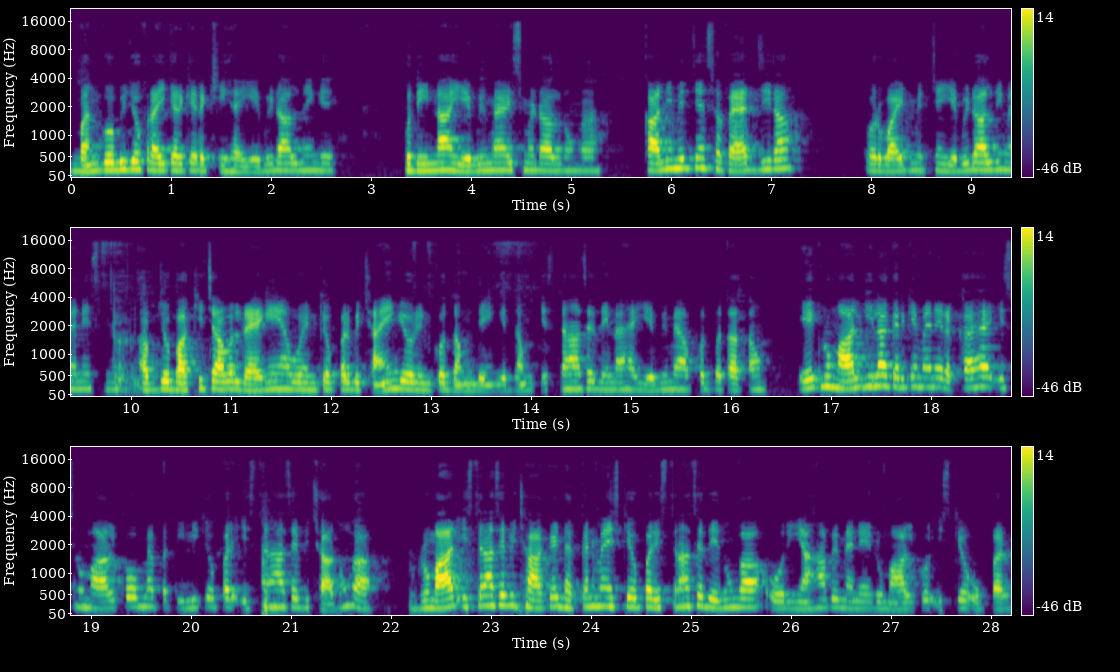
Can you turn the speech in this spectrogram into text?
बंद गोभी जो फ्राई करके रखी है, ये भी डाल देंगे। पुदीना ये भी मैं इसमें डाल दूँगा। काली मिर्चें सफ़ेद ज़ीरा और वाइट मिर्चें ये भी डाल दी मैंने इसमें। अब जो बाकी चावल रह गए हैं, वो इनके ऊपर बिछाएँगे और इनको दम देंगे। दम किस तरह से देना है, ये भी मैं आपको बताता हूँ। एक रुमाल गीला करके मैंने रखा है। इस रुमाल को मैं पतीली के ऊपर इस तरह से बिछा दूँगा। रुमाल इस तरह से बिछा के ढक्कन मैं इसके ऊपर इस तरह से दे दूँगा और यहाँ पे मैंने रुमाल को इसके ऊपर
